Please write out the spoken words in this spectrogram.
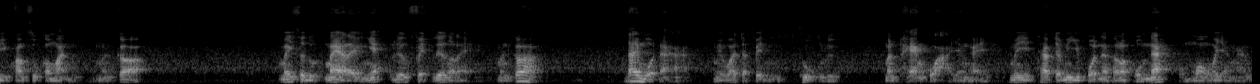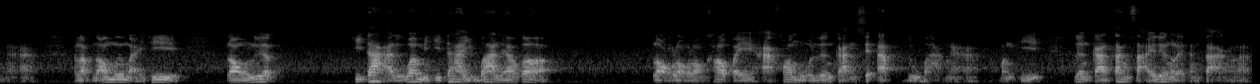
มีความสุขกับมัน มันก็ ไม่สะดุดไม่อะไรอย่างเงี้ย เรื่องเฟดเรื่องอะไร มันก็ได้หมดนะฮะไม่ว่าจะเป็นถูกหรือ มันแพงกว่ายังไง ไม่แทบจะไม่มีผลนะสำหรับผมนะผมมองว่าอย่างนั้นนะฮะสำหรับน้องมือใหม่ที่ลองเลือกกีตาร์หรือว่ามีกีตาร์อยู่บ้านแล้วก็ ลองลองลองเข้าไปหาข้อมูลเรื่องการเซตอัพดูบ้างนะฮะบางทีเรื่องการตั้งสายเรื่องอะไรต่างๆนะ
